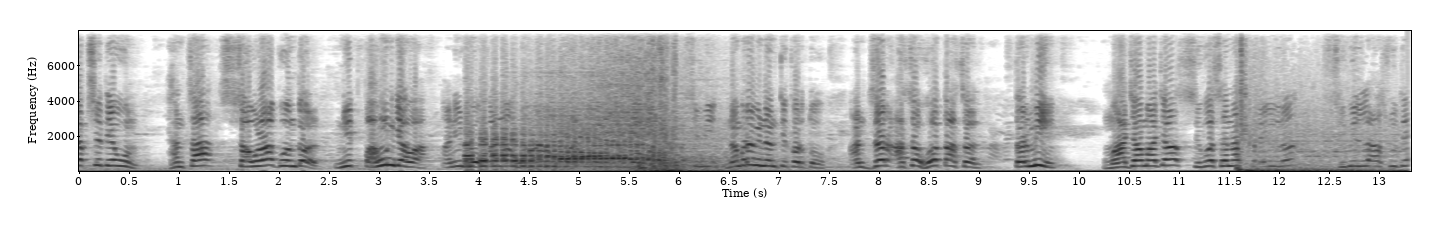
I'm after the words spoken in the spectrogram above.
लक्ष देऊन ह्यांचा सावळा गोंधळ नीट पाहून घ्यावा आणि लोकांना अशी मी नम्र विनंती करतो. आणि जर असं होत असेल तर मी माझ्या माझ्या शिवसेना स्टाईलनं सिव्हिलला असू दे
